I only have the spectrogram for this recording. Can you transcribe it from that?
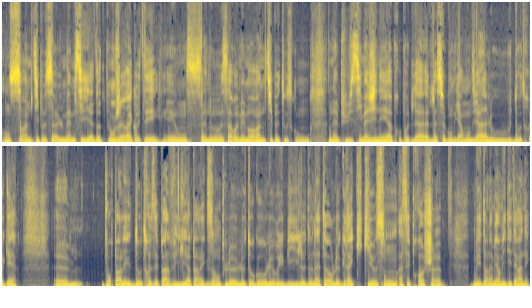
on se sent un petit peu seul, même s'il y a d'autres plongeurs à côté, et on, ça nous, ça remémore un petit peu tout ce qu'on a pu s'imaginer à propos de la, Seconde Guerre mondiale ou d'autres guerres. Pour parler d'autres épaves, il y a par exemple le Togo, le Ruby, le Donator, le Grec, qui eux sont assez proches, euh, mais dans la mer Méditerranée.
